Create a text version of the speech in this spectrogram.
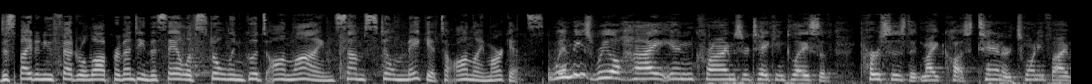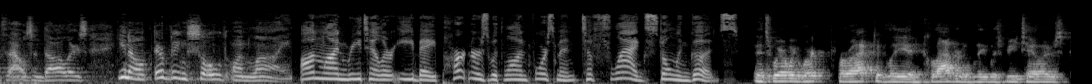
Despite a new federal law preventing the sale of stolen goods online, some still make it to online markets. When these real high-end crimes are taking place of purses that might cost ten or twenty-five thousand dollars, you know, they're being sold online. Online retailer eBay partners with law enforcement to flag stolen goods. It's where we work proactively and collaboratively with retailers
